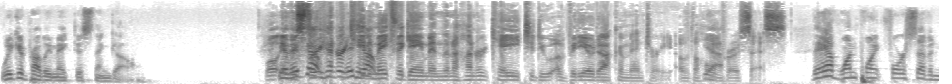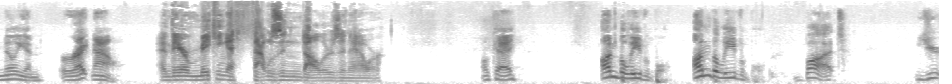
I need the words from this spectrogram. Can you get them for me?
we could probably make this thing go. Well, Yeah, it was they've 300k they've to got- make the game, and then 100k to do a video documentary of the whole Yeah. process. They have 1.47 million right now. And they are making a thousand dollars an hour. Okay, unbelievable, unbelievable. But you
